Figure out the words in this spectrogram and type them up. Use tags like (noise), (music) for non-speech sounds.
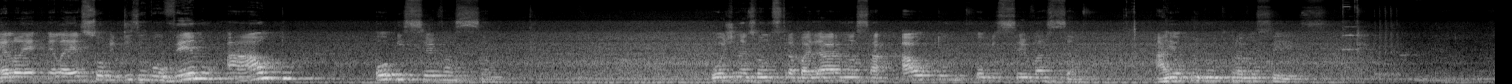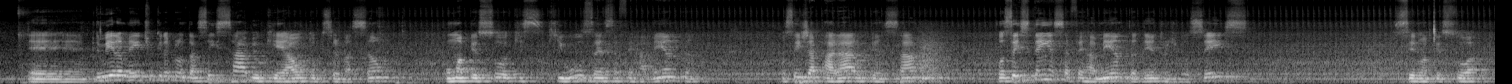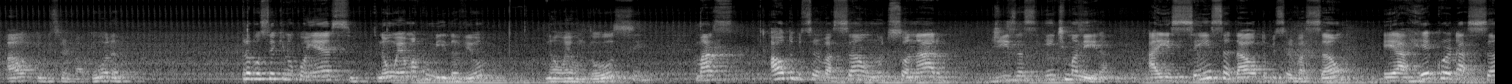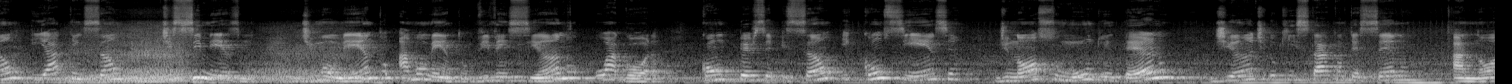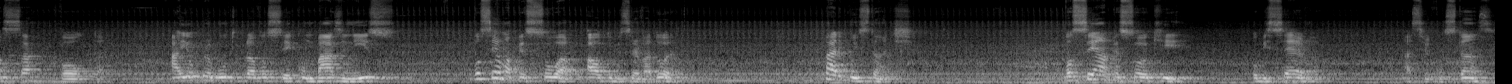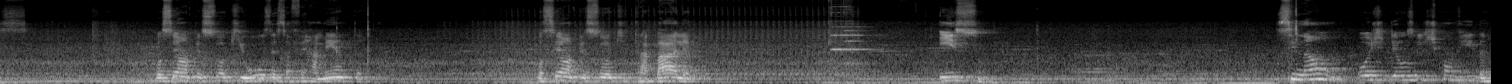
ela é, ela é sobre desenvolvendo a auto-observação. Hoje nós vamos trabalhar a nossa auto-observação. Aí eu pergunto para vocês. É, primeiramente eu queria perguntar, vocês sabem o que é auto-observação? Uma pessoa que, que usa essa ferramenta, vocês já pararam pensar? Vocês têm essa ferramenta dentro de vocês? Ser uma pessoa auto-observadora? Para você que não conhece, não é uma comida, viu? Não é um doce, mas auto-observação no dicionário diz da seguinte maneira: a essência da auto-observação é a recordação e atenção de si mesmo, de momento a momento, vivenciando o agora, com percepção e consciência de nosso mundo interno diante do que está acontecendo à nossa volta. Aí eu pergunto para você, com base nisso, você é uma pessoa auto-observadora? Pare por um instante. Você é uma pessoa que observa as circunstâncias? Você é uma pessoa que usa essa ferramenta? Você é uma pessoa que trabalha isso? Se não, hoje Deus ele te convida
